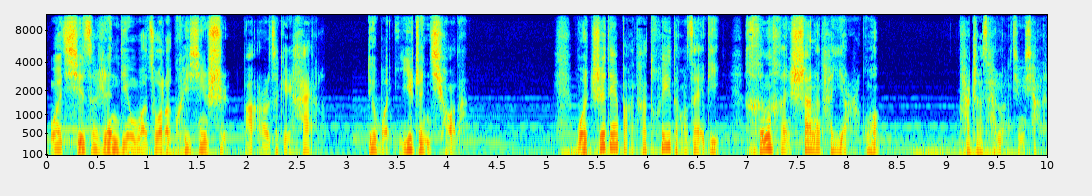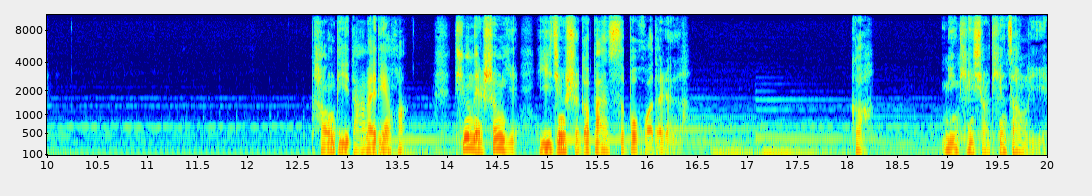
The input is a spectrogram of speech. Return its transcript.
我妻子认定我做了亏心事，把儿子给害了，对我一阵敲打，我只得把他推倒在地，狠狠扇了他一耳光，他这才冷静下来。堂弟打来电话，听那声音已经是个半死不活的人了。哥，明天小天葬礼。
